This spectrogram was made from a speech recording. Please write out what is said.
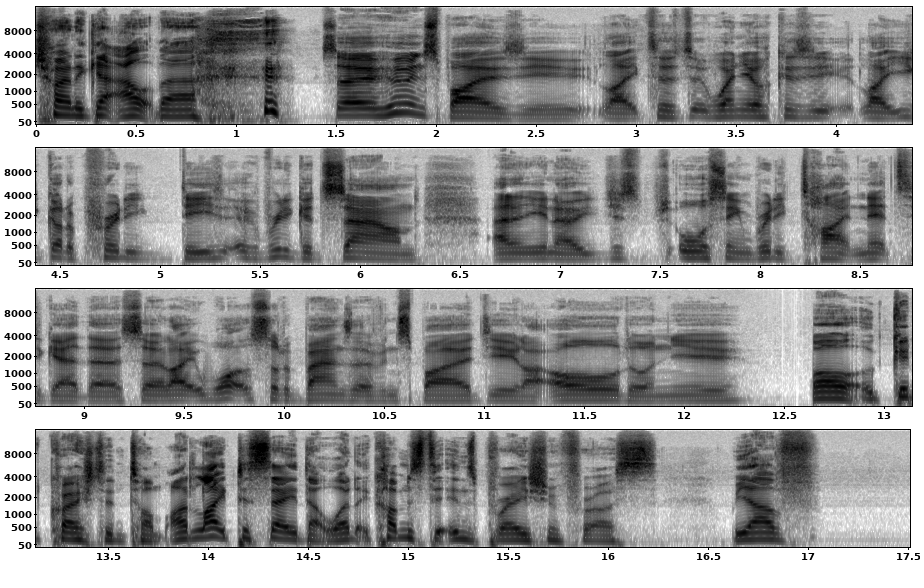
trying to get out there. So who inspires you, like to, to when you're, because you, like you got a pretty de- a pretty good sound, and you know you just all seem really tight knit together. So like, what sort of bands that have inspired you, like old or new? Well, good question, Tom. I'd like to say that when it comes to inspiration for us, we have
